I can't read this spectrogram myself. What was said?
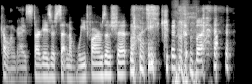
"Come on, guys, Stargazer setting up wheat farms and shit." like, but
